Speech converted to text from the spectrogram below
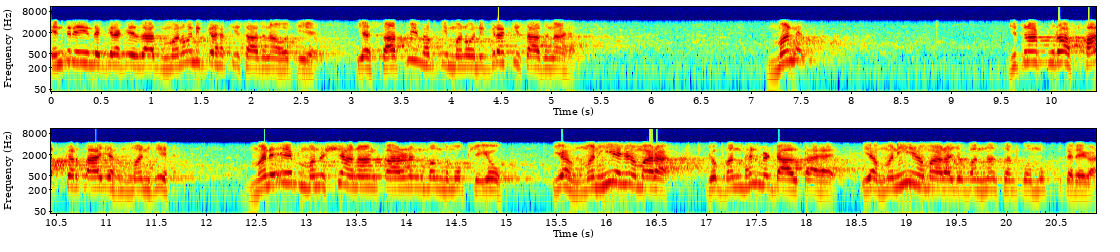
इंद्रिय निग्रह के साथ मनोनिग्रह की साधना होती है। यह सातवीं भक्ति मनोनिग्रह की साधना है। मन जितना पूरा फात करता है, यह मन ही है। मन एक मनुष्य अनांग कारण बंध मोक्ष योग यह मन ही है हमारा जो बंधन में डालता है। यह मन ही हमारा जो बंधन से हमको मुक्त करेगा।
